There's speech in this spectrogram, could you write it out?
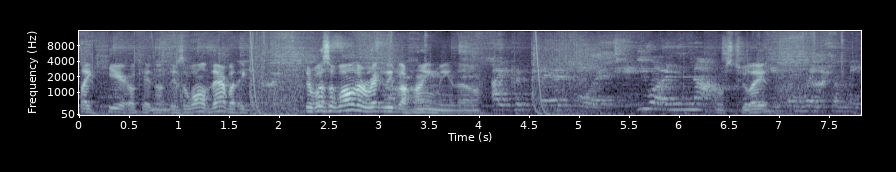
Like here, okay, no, there's a wall there, but it, there was a wall directly behind me, though. I prepared for it. You are not It was too late. it away from me.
